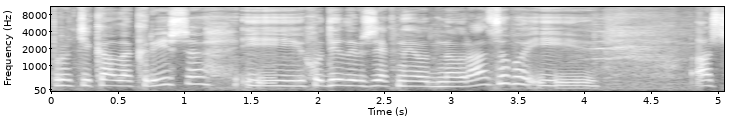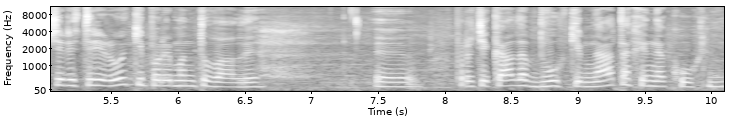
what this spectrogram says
протікала криша, і ходили вже як неодноразово, і аж через три роки поремонтували. Протікала в двох кімнатах і на кухні.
